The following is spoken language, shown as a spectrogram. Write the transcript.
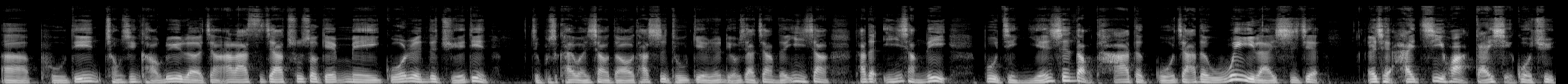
呃，普丁重新考虑了将阿拉斯加出售给美国人的决定，这不是开玩笑的哦，他试图给人留下这样的印象，他的影响力不仅延伸到他的国家的未来事件。而且还计划改写过去，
